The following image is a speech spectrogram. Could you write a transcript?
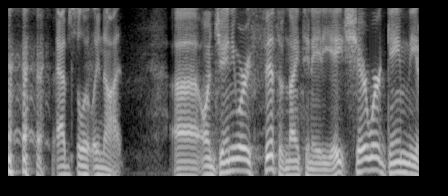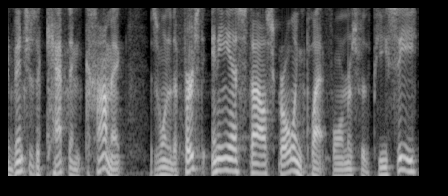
absolutely not. Uh, on January 5th of 1988, shareware game The Adventures of Captain Comic is one of the first NES-style scrolling platformers for the PC,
